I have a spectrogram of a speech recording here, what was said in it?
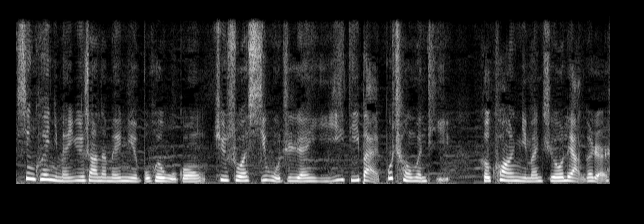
幸亏你们遇上的美女不会武功，据说习武之人以一敌百不成问题。何况你们只有两个人。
